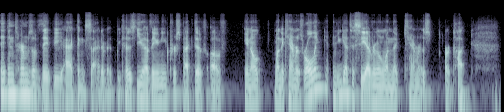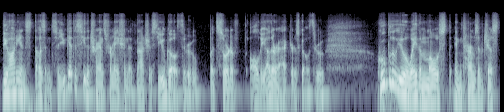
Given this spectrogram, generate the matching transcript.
in terms of the the acting side of it, because you have the unique perspective of, you know, when the camera's rolling, and you get to see everyone when the cameras are cut. The audience doesn't, so you get to see the transformation that not just you go through, but sort of all the other actors go through. Who blew you away the most in terms of just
